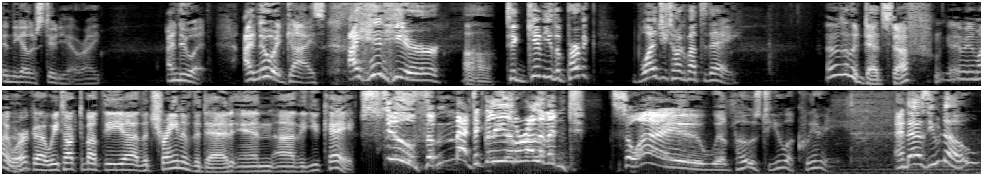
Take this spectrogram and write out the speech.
In the other studio, right? I knew it. I knew it, guys. I hid here Uh-huh. to give you the perfect. What did you talk about today? That was other dead stuff. It might work. Uh, we talked about the uh, the train of the dead in uh, the UK. Still thematically irrelevant. So I will pose to you a query. And as you know,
